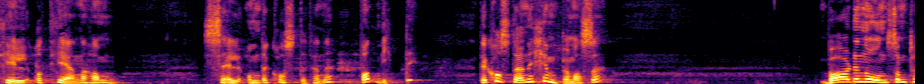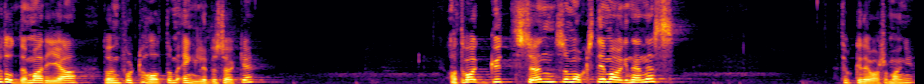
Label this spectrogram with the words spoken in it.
til å tjene ham. Selv om det kostet henne vanvittig. Det kostet henne kjempemasse. Var det noen som trodde Maria da hun fortalte om englebesøket? At det var Guds sønn som vokste i magen hennes? Jeg tror ikke det var så mange.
